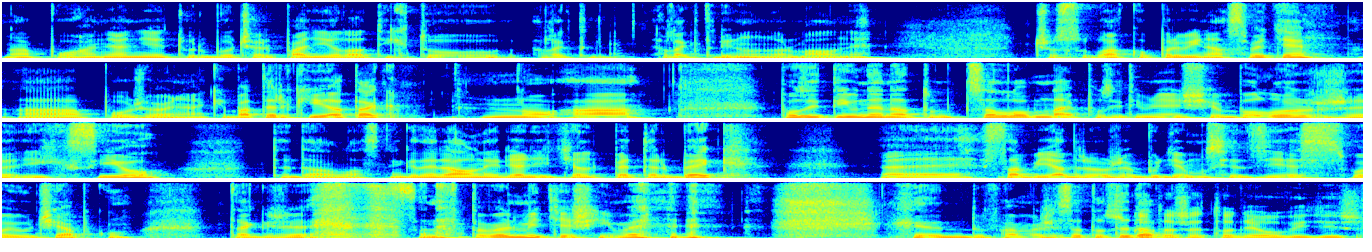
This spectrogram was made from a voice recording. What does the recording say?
na poháňanie turbočerpadiel a týchto elektri- elektrínu normálne, čo sú ako prvý na svete a používajú nejaké baterky a tak. No a pozitívne na tom celom najpozitívnejšie bolo, že ich CEO teda vlastne generálny riaditeľ Peter Beck, e, sa vyjadril, že bude musieť zjesť svoju čiapku. Takže sa na to veľmi tešíme. Dúfame, že sa to teda... Škoda, že to neuvidíš.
